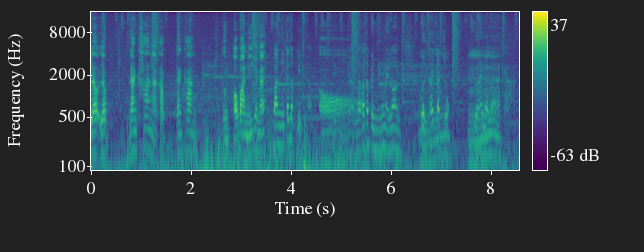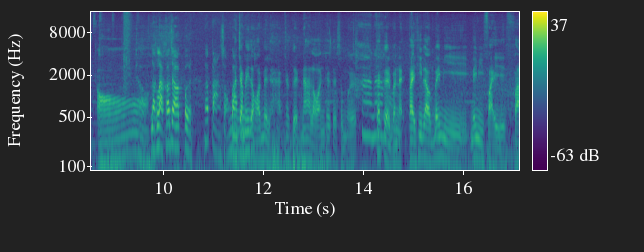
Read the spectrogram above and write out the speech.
แล้วแล้วด้านข้างอะครับ ด้านข้างตรงอ๋อบ้านนี้ใช่ไหมบานนี้ก็จะปิดครับอ๋อปิดเหมือนกันแล้วก็จะเป็นมุ้งไนล่อน เปิดแค่กระจกอืมเพื่อให้ระบายอากาศอ๋อหลักๆก็จะเปิดหน้าต่างสองบานมันจะไม่ร้อนไปเหรอฮะถ้าเกิดหน้าร้อนถ้าเกิดสมมติถ้าหน้าถ้าเกิดวันไหนไปที่เราไม่มีไม่มีไฟฟ้า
